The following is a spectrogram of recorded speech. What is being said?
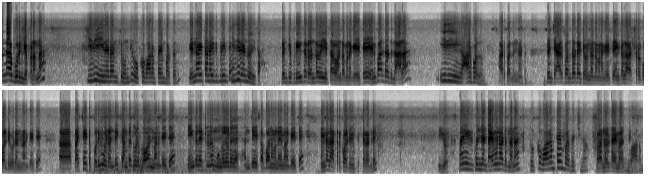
రెండవ గురించి చెప్పండి అన్న. ఇది ఈనడానికి ఉంది ఒక వారం టైం పడుతుంది. ఎన్నో అవుతాను ఇప్పుడు ఇంత ఇది రెండో ఈత. ఫ్రెండ్స్ ఇప్పుడు ఇంత రెండవ అవుతావు అంట మనకైతే. ఎన్ని పాలు తోటి ఆరా? ఇది ఆరు పళ్ళు ఉంది. ఆరు పళ్ళు ఉందంట. ఫ్రెండ్స్ ఆరు పళ్ళతో అయితే ఉందంట మనకైతే. ఎంకల అట్టర్ క్వాలిటీ కూడా ఉంది మనకైతే. ఫస్ట్ అయితే పొడిగి కూడా అండి చనకట్ కూడా బాగుంది మనకైతే. ఎంకలు ఎట్లున్నాయి ముంగలు కూడా అంతే సబానం ఉన్నాయి మనకైతే. ఎంకల అట్టర్ క్వాలిటీ చూపిస్తారండి. ఇగో మనకి కొంచెం టైం ఉన్నట్టుందన్న ఒక వారం టైం పడుతుంది వచ్చిన. వారం రోజులు టైం పడుతుంది. వారం.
